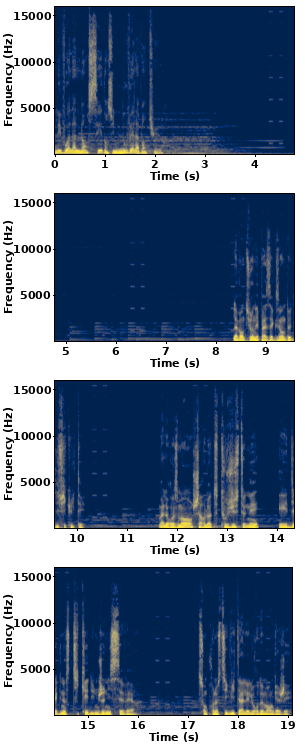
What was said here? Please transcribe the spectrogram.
Les voilà lancés dans une nouvelle aventure. L'aventure n'est pas exempte de difficultés. Malheureusement, Charlotte, tout juste née, est diagnostiquée d'une jaunisse sévère. Son pronostic vital est lourdement engagé.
